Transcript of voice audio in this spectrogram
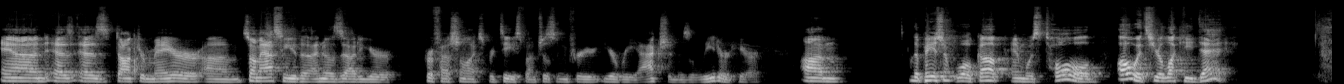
And as as Dr. Mayer, um, so I'm asking you that I know this is out of your professional expertise, but I'm just looking for your, your reaction as a leader here. Um, the patient woke up and was told, "Oh, it's your lucky day."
